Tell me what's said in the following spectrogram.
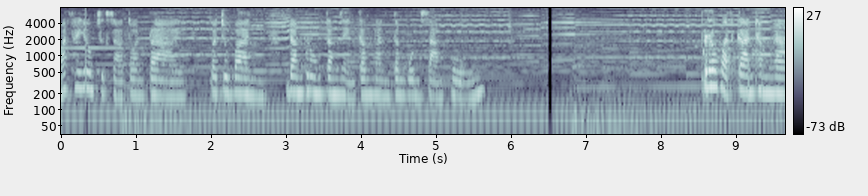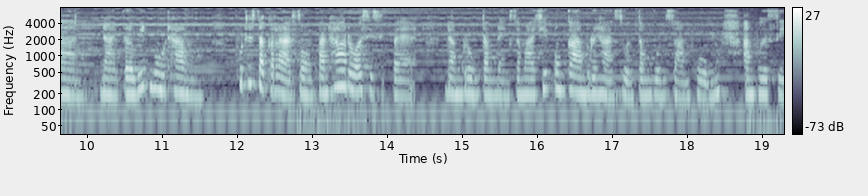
มัธยมศึกษาตอนปลาย ปัจจุบันดำรงตำแหน่งกำนันตำบลสามผงประวัติการทำงาน นายประวิทย์โมธรรม พุทธศักราช 2548 ดำรงตำแหน่งสมาชิกองค์การบริหารส่วนตำบลสามผง อำเภอศรี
